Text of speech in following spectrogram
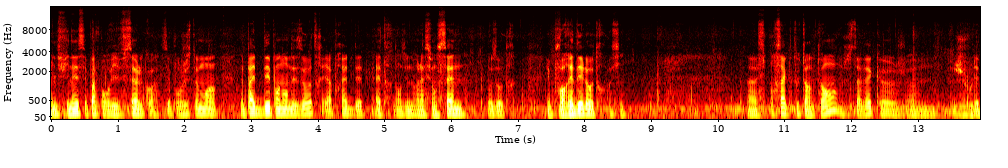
in fine, c'est pas pour vivre seul, quoi. C'est pour justement ne pas être dépendant des autres et après être dans une relation saine aux autres et pouvoir aider l'autre aussi. C'est pour ça que tout un temps, je savais que je, je voulais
